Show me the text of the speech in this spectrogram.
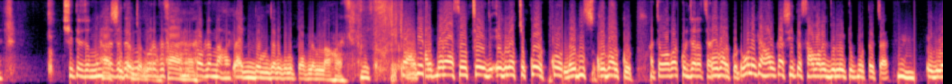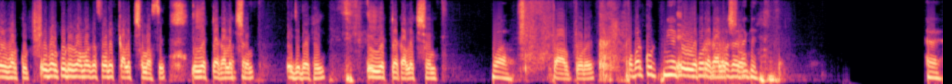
শীতের জন্য হ্যাঁ মানে শীতের জন্য। হ্যাঁ, হ্যাঁ। প্রবলেম না হয়। একদম যেন কোনো প্রবলেম না হয়। তারপরে- আছে হচ্ছে এগুলো হচ্ছে coat coat ladies over coat আচ্ছা ওভারকোট যারা চায়। ওভার কোট অনেকে হালকা শীতে সামারের জন্য একটু পড়তে চায়। এগুলো ওভার কোট ওভার কোটের আমার কাছে অনেক কালেকশন আছে। এই একটা কালেকশন এই যে দেখাই এই একটা কালেকশন ওয়াও তারপরে ওভারকোট নিয়ে এই একটা নাকি? হ্যাঁ।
